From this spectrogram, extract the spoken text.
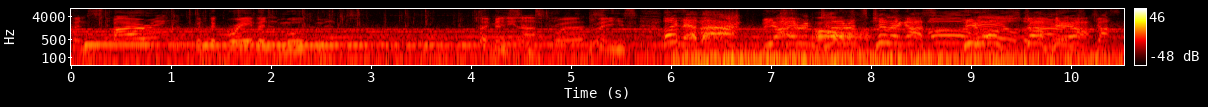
conspiring with the Graven movement. I'm Any innocent. last words? Please. I never! The Iron Aw. Tyrant's killing us! All he won't stop here! Justice.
